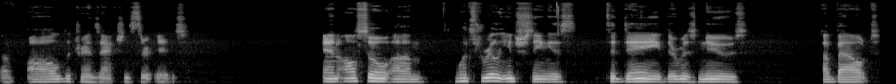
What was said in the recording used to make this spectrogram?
of all the transactions there is. And also, um, what's really interesting is today there was news about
